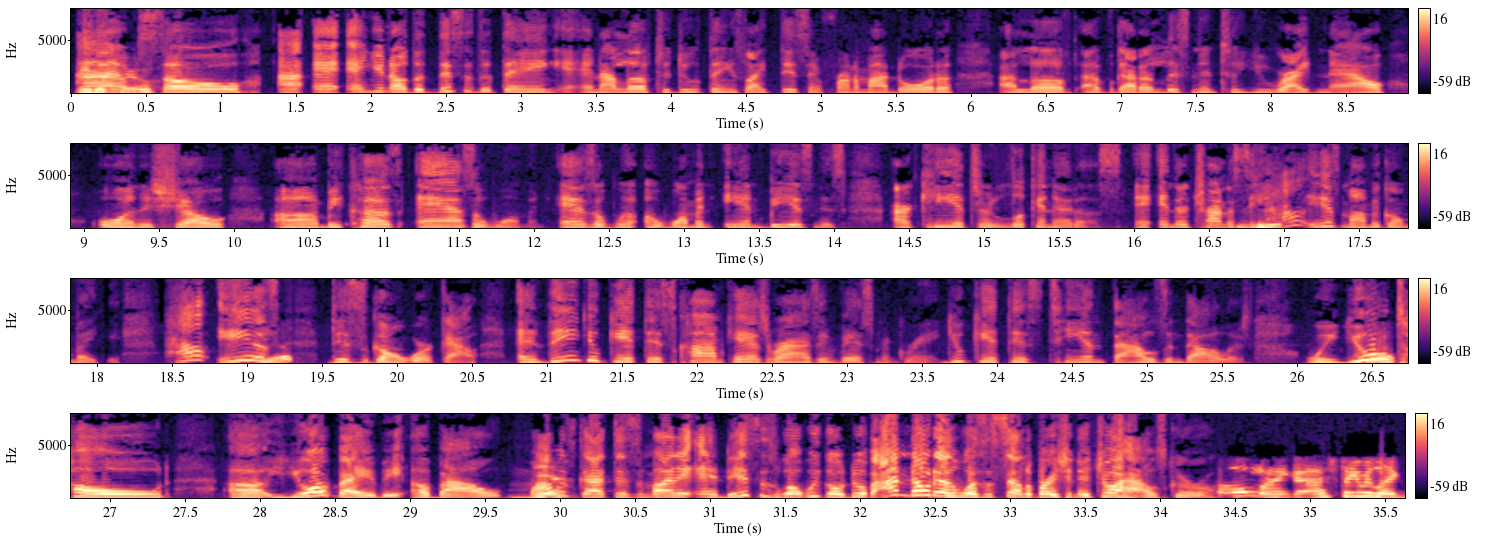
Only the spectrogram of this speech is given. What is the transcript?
I am so, I, and, and you know that this is the thing, and I love to do things like this in front of my daughter. I love, I've got her listening to you right now on the show um, because as a woman, as a, a woman in business, our kids are looking at us and, and they're trying to see how is mama gonna make it? How is Yep. this gonna work out? And then you get this Comcast Rise investment grant. You get this ten thousand dollars. When you Yep. told uh, your baby about mama's got this money and this is what we gonna do. But I know that was a celebration at your house, girl. Oh my gosh, they were like,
